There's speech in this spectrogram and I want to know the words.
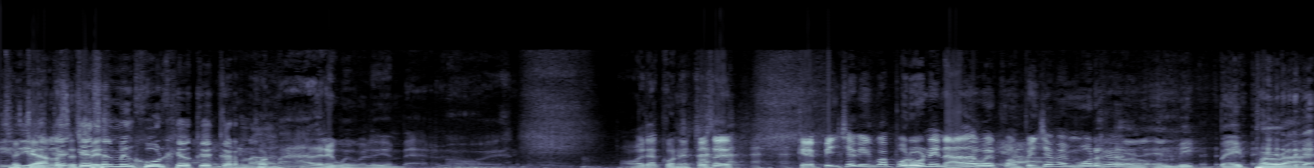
Y Se quedan qué- los ¿Qué es el menjurje o qué, Con carnal? madre, güey, huele bien verga, güey. Ahora con esto se. Qué pinche Big va por uno y nada, güey. Con pinche memorge. El, el Big Vaporade.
